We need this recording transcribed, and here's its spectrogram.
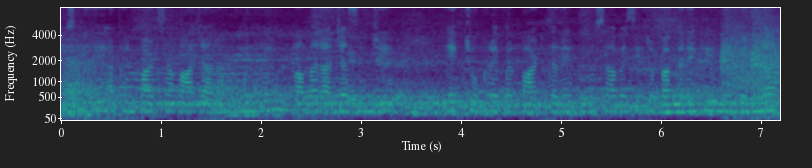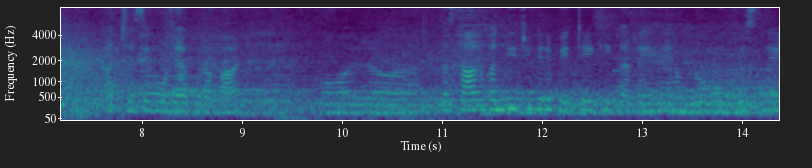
उसके लिए अखंड पाठ साहब आज आरंभ हुए हैं बाबा राजा सिंह जी एक चोखड़े पर पाठ करें गुरु साहब ऐसी कृपा करें कि निर्विघ्न अच्छे से हो जाए पूरा पाठ दस्तार बंदी जी मेरे बेटे की कर रहे हैं हम लोग क्योंकि उसने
